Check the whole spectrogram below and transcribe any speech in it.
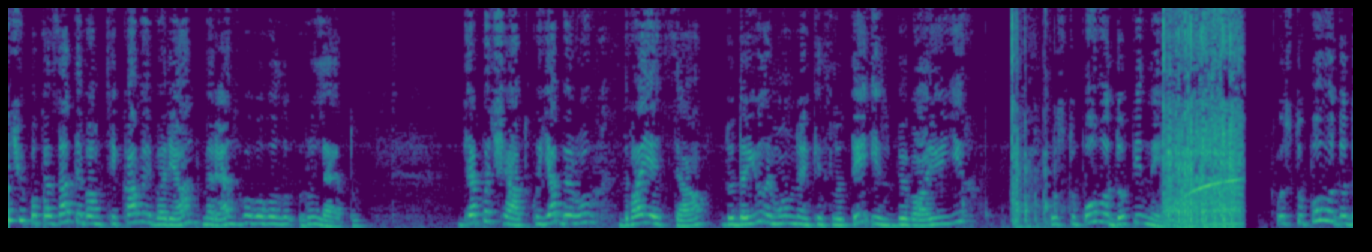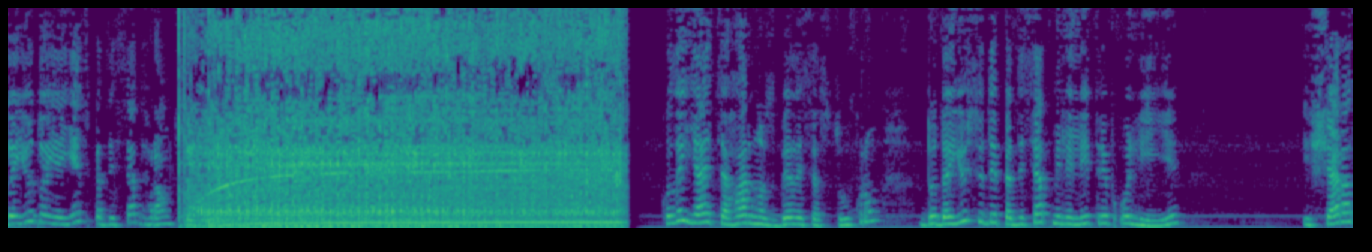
Хочу показати вам цікавий варіант меренгового рулету. Для початку я беру два яйця, додаю лимонної кислоти і збиваю їх поступово до піни. Поступово додаю до яєць 50 грам цукру. Коли яйця гарно збилися з цукром, додаю сюди 50 мл олії і ще раз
